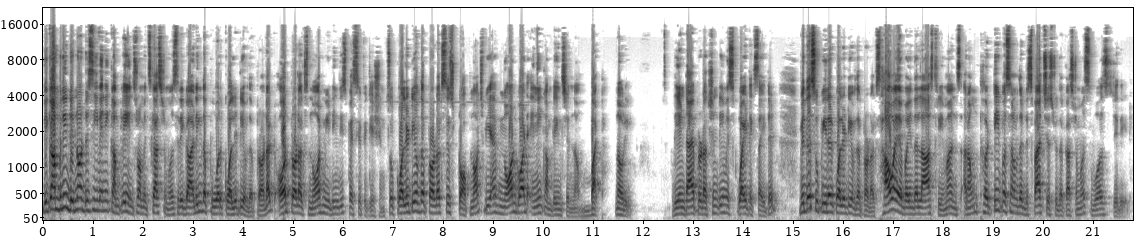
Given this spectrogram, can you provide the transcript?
The company did not receive any complaints from its customers regarding the poor quality of the product or products not meeting the specification. So quality of the products is top notch. We have not got any complaints till now. But now read. The entire production team is quite excited with the superior quality of the products. However, in the last three months, around 30% of the dispatches to the customers was delayed.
